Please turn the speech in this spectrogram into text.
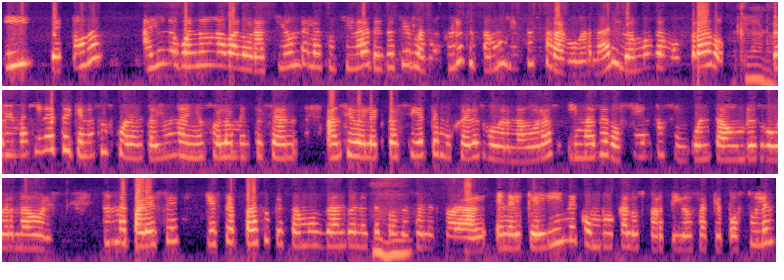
y de todas hay una buena valoración de la sociedad, es decir, las mujeres estamos listas para gobernar y lo hemos demostrado. Pero imagínate que en esos 41 años solamente se han, han sido electas siete mujeres gobernadoras y más de 250 hombres gobernadores. Entonces me parece que este paso estamos dando en este proceso electoral, en el que el INE convoca a los partidos a que postulen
